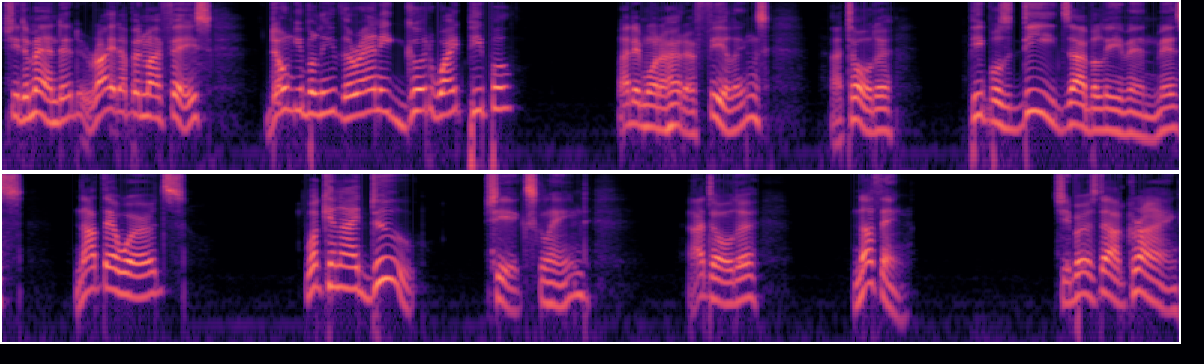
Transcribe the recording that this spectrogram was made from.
She demanded, right up in my face, Don't you believe there are any good white people? I didn't want to hurt her feelings. I told her, People's deeds I believe in, miss, not their words. What can I do? she exclaimed. I told her, Nothing. She burst out crying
